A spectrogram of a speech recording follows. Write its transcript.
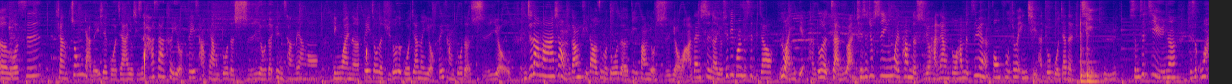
俄罗斯，像中亚的一些国家，尤其是哈萨克，也有非常非常多的石油的蕴藏量哦。另外呢，非洲的许多的国家呢，也有非常多的石油，你知道吗？像我们刚刚提到这么多的地方有石油啊，但是呢，有些地方就是比较乱一点，很多的战乱，其实就是因为他们的石油含量多，他们的资源很丰富，就会引起很多国家的觊觎。什么是觊觎呢？就是哇，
